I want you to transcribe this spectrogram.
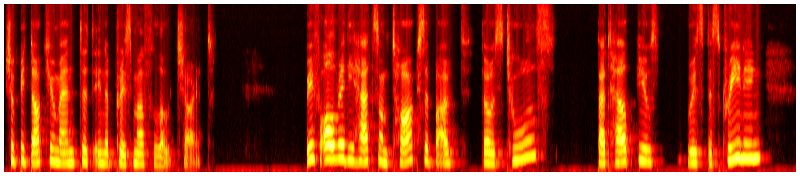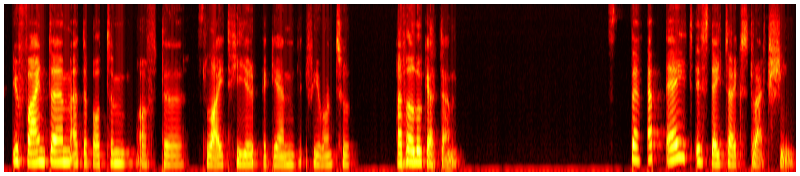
should be documented in a Prisma flowchart. We've already had some talks about those tools that help you with the screening. You find them at the bottom of the slide here again if you want to have a look at them. Step eight is data extraction.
